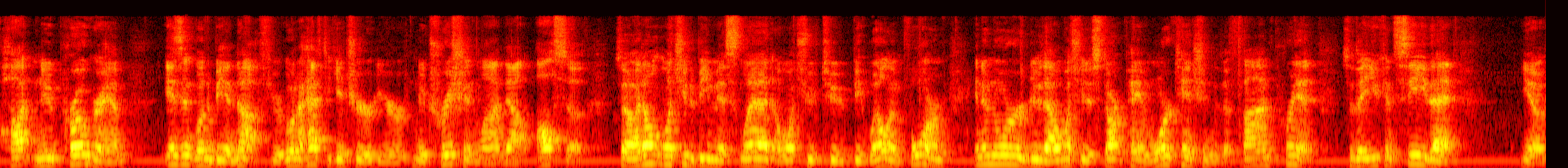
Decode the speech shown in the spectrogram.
hot new program isn't going to be enough. You're going to have to get your, your nutrition lined out also. So I don't want you to be misled. I want you to be well informed. And in order to do that, I want you to start paying more attention to the fine print so that you can see that, you know,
